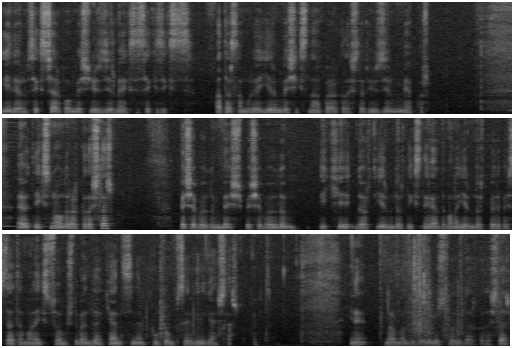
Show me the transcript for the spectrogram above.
Geliyorum 8 çarpı 15 120 eksi 8x. Atarsam buraya 25x ne yapar arkadaşlar? 120 mi yapar? Evet x ne olur arkadaşlar? 5'e böldüm 5, 5'e böldüm 2, 4, 24. X ne geldi bana? 24 bölü 5 zaten bana x sormuştu. Ben de kendisini buldum sevgili gençler. Evet. Yine normal düzeyli bir soruydu arkadaşlar.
